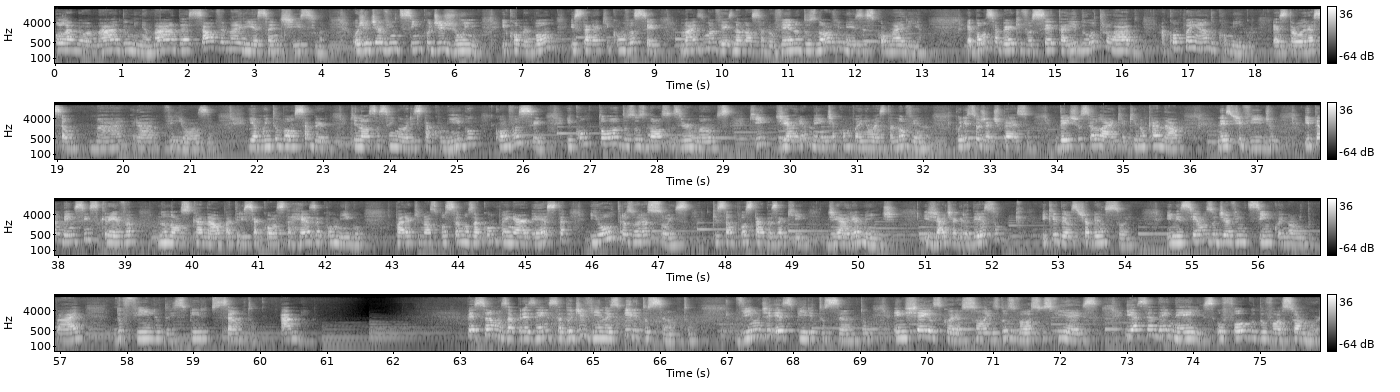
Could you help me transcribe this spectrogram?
Olá, meu amado, minha amada, salve Maria Santíssima. Hoje é dia 25 de junho e como é bom estar aqui com você mais uma vez na nossa novena dos nove meses com Maria. É bom saber que você está aí do outro lado, acompanhando comigo esta oração maravilhosa. E é muito bom saber que Nossa Senhora está comigo, com você e com todos os nossos irmãos que diariamente acompanham esta novena. Por isso eu já te peço, deixe o seu like aqui no canal, neste vídeo e também se inscreva no nosso canal Patrícia Costa Reza Comigo para que nós possamos acompanhar esta e outras orações que são postadas aqui diariamente. E já te agradeço e que Deus te abençoe. Iniciemos o dia 25 em nome do Pai, do Filho, do Espírito Santo. Amém. Peçamos a presença do Divino Espírito Santo. Vinde, Espírito Santo, enchei os corações dos vossos fiéis e acendei neles o fogo do vosso amor.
